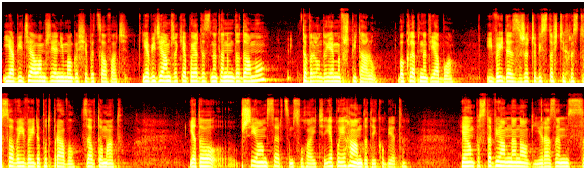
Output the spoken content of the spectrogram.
I ja wiedziałam, że ja nie mogę się wycofać. Ja wiedziałam, że jak ja pojadę z Natanem do domu, to wylądujemy w szpitalu, bo klepnę diabła. I wyjdę z rzeczywistości Chrystusowej i wejdę pod prawo, z automatu. Ja to przyjęłam sercem, słuchajcie. Ja pojechałam do tej kobiety. Ja ją postawiłam na nogi razem z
